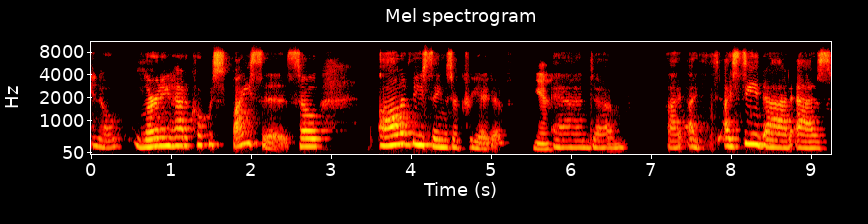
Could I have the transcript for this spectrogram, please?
you know, learning how to cook with spices. So all of these things are creative. Yeah. And um, I, I, I see that as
